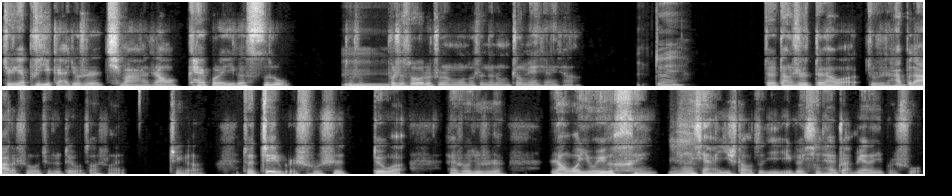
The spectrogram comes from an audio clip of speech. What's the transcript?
就也不是一改，就是起码让我开阔了一个思路，就是不嗯是所有的主人公都是那种正面形象。对，对，当时对待我就是还不大的时候，就是对我造成了这个，这这本书是对我来说，就是让我有一个很明显意识到自己一个心态转变的一本书。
